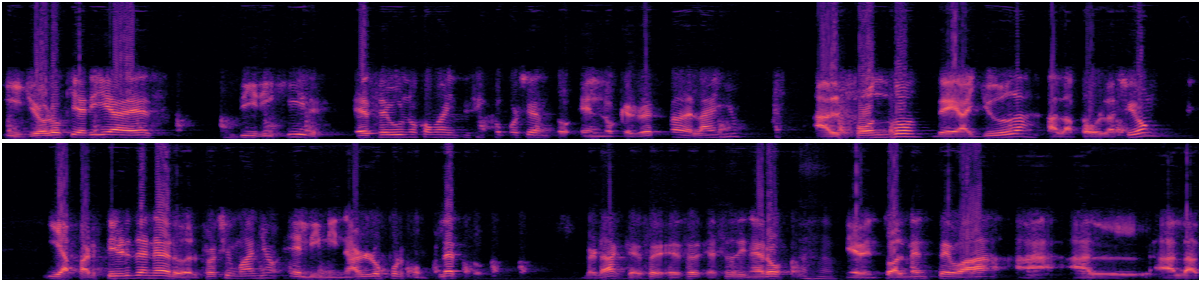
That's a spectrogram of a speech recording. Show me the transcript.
y yo lo que haría es dirigir ese 1,25% en lo que resta del año al fondo de ayuda a la población y a partir de enero del próximo año eliminarlo por completo, ¿verdad? Que ese, ese, dinero eventualmente va a, las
